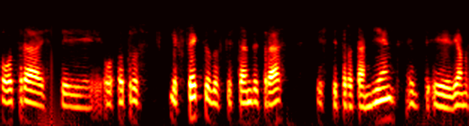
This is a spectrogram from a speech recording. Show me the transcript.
otra, este, otros efectos los que están detrás, este, pero también, el, eh, digamos,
